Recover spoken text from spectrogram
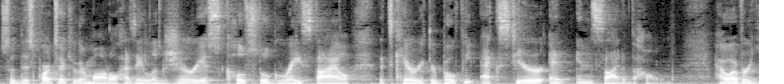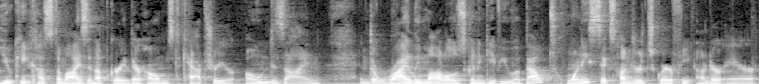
So this particular model has a luxurious coastal gray style that's carried through both the exterior and inside of the home. However, you can customize and upgrade their homes to capture your own design, and the Riley model is going to give you about 2,600 square feet under air.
